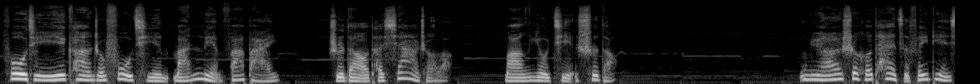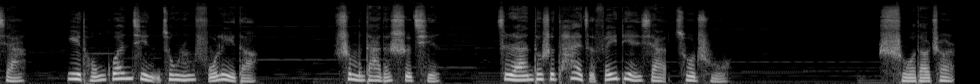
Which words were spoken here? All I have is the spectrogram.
傅锦仪看着父亲满脸发白，知道他吓着了，忙又解释道：“女儿是和太子妃殿下一同关进宗人府里的，这么大的事情，自然都是太子妃殿下做主。”说到这儿，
